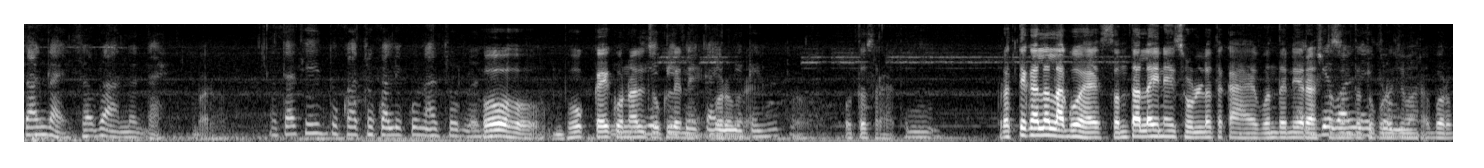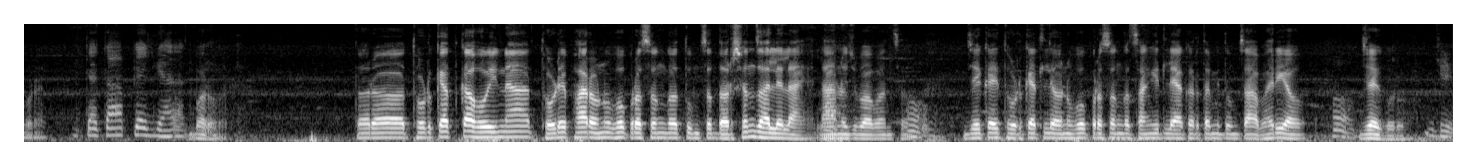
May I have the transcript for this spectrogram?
चांगला आहे सर्व आनंद आहे. बरोबर. त्याची दुखा चुकाली कोणा सोडलं हो हो. भोग काही कोणाला चुकले नाही. बरोबर आहे. हो, होतच राहते. प्रत्येकाला लागू आहे. संतालाही नाही सोडलं तर काय आहे? वंदनीय राष्ट्रसंत तुकडोजी सोडलं. महाराज बरोबर आहे. त्याचा आपल्याच बरोबर आहे. तर अ, थोडक्यात का होईना थोडेफार अनुभव प्रसंग तुमचं दर्शन झालेलं आहे लहानोजी बाबांचं. हो. जे काही थोडक्यातले अनुभव प्रसंग सांगितले याकरता मी तुमचा आभारी आहो. हो. जय गुरु. जे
